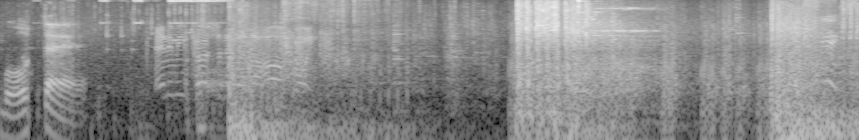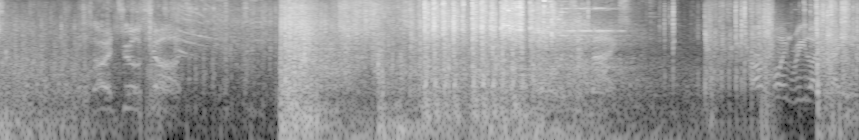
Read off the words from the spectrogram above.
못돼. Enemy personnel at the hardpoint. Six. Throwing drill charge. Mags. Hardpoint relocating.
